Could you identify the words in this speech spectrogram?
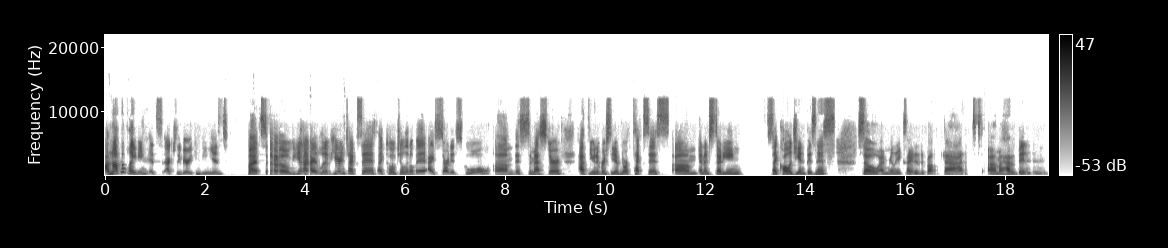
I'm not complaining. It's actually very convenient. But so yeah, I live here in Texas. I coach a little bit. I started school um, this semester at the University of North Texas, um, and I'm studying psychology and business. So I'm really excited about that. Um, I haven't been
